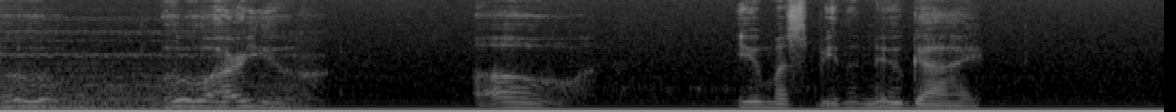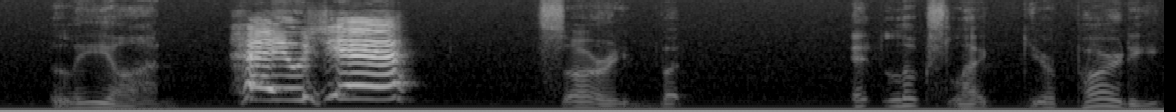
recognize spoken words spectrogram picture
Who, who are you? Oh, you must be the new guy. Leon. Hey, yeah! Sorry, but it looks like your party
